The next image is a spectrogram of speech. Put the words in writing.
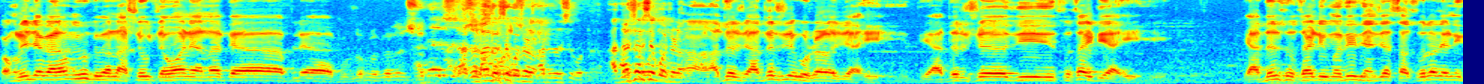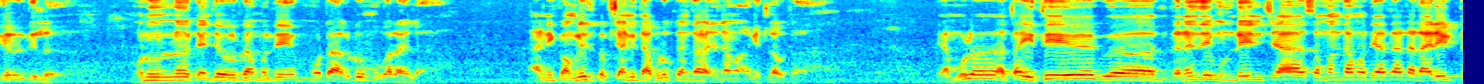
काँग्रेसच्या काळामध्ये होतं कारण अशोक चव्हाण यांना त्या आपल्या कुठलं प्रकरण आदर्श घोटाळा आदर्श घोटाळा आदर्श घोटाळा हा, आदर्श आदर्श घोटाळा जे आहे ती आदर्श जी सोसायटी आहे त्या आदर्श सोसायटीमध्ये त्यांच्या सासूला त्यांनी घर दिलं. म्हणून त्यांच्या विरोधामध्ये मोठा आगडूम उभा राहिला. आणि काँग्रेस पक्षाने ताबडतोब त्यांचा राजीनामा घेतला होता. त्यामुळं आता इथे धनंजय मुंडेंच्या संबंधामध्ये आता डायरेक्ट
